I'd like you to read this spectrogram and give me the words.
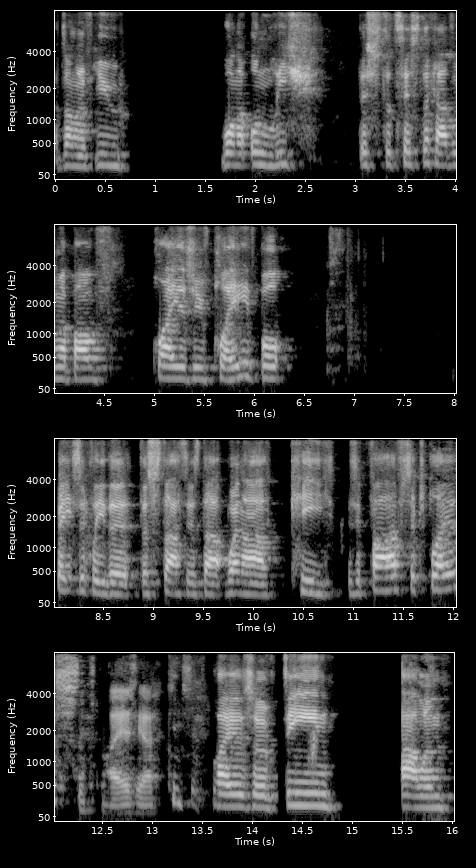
I don't know if you want to unleash this statistic, Adam, about players who've played, but basically the, the stat is that when our key, is it five, six players? Six players, yeah. Key six players of Digne, Allan,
